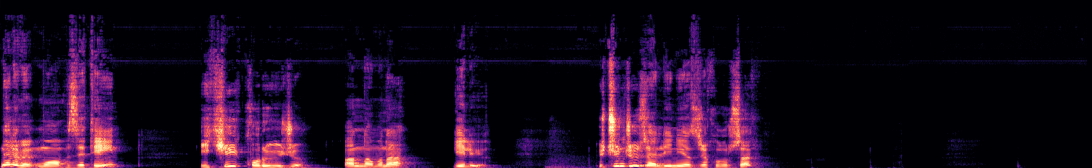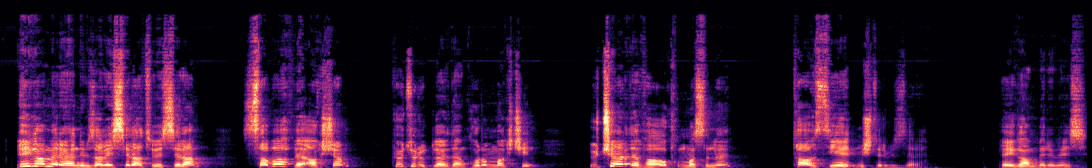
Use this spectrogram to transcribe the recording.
Ne demek muhafizeteyn? İki koruyucu anlamına geliyor. Üçüncü özelliğini yazacak olursak Peygamber Efendimiz Aleyhisselatü Vesselam sabah ve akşam kötülüklerden korunmak için üçer defa okunmasını tavsiye etmiştir bizlere. Peygamberimiz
